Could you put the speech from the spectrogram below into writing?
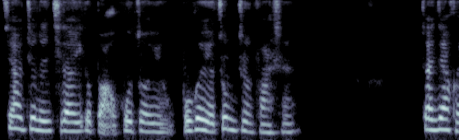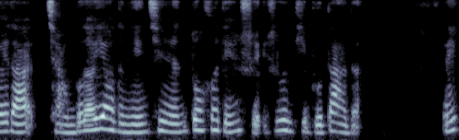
这样就能起到一个保护作用，不会有重症发生。专家回答：抢不到药的年轻人多喝点水是问题不大的。哎，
